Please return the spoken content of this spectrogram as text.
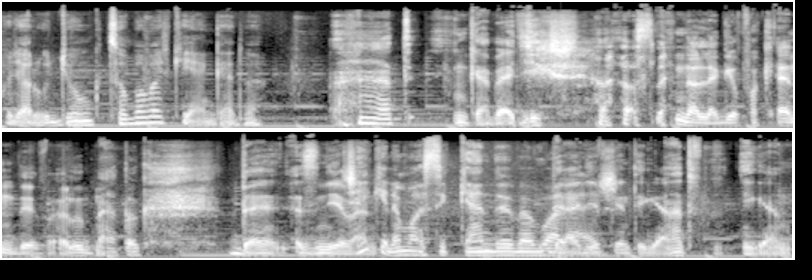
Hogy aludjunk, coba vagy kiengedve? Hát inkább egyik se. Az lenne a legjobb, ha kendőbe aludnátok. De ez nyilván... Senki nem alszik kendőbe, Balázs. De egyébként igen, hát igen.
